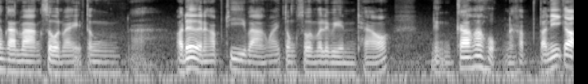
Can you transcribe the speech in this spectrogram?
ทำการวางโซนไว้ตรงออเดอร์นะครับ ที่วางไว้ตรงโซนบริเวณแถว 1956 นะครับ ตอนนี้ก็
